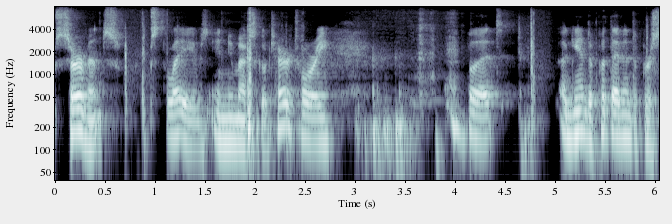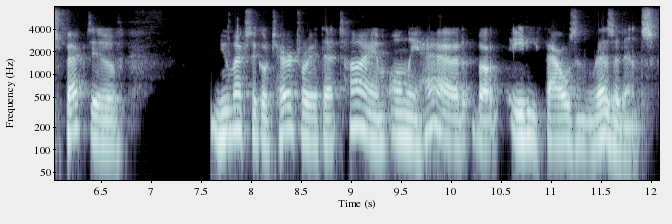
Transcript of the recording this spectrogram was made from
servants, slaves in New Mexico Territory. But again, to put that into perspective, New Mexico Territory at that time only had about 80,000 residents.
